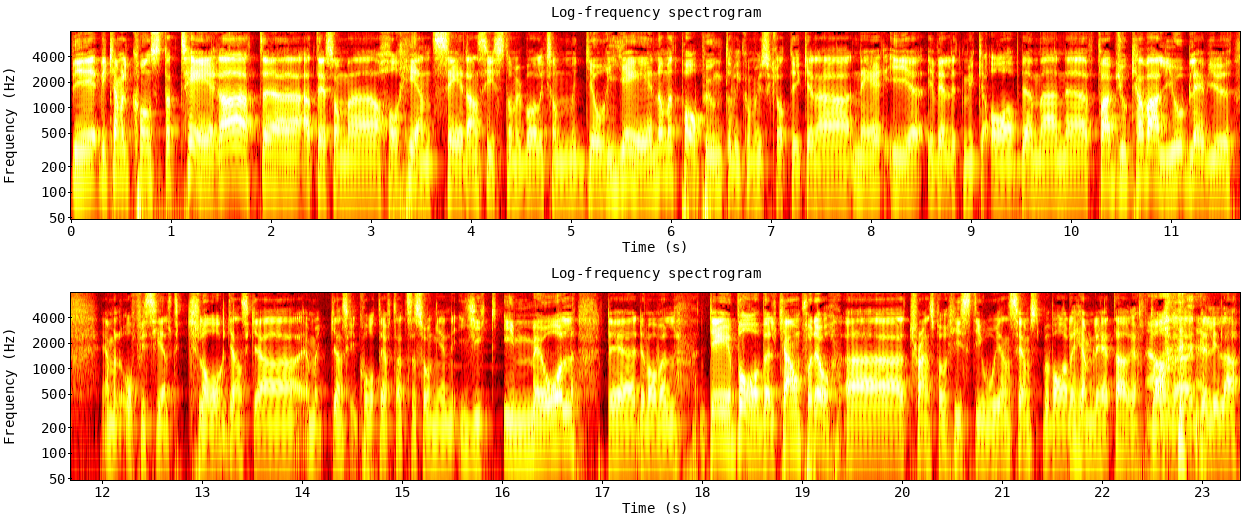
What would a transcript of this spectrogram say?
vi, vi kan väl konstatera att, uh, att det som uh, har hänt sedan sist, om vi bara liksom går igenom ett par punkter, vi kommer ju såklart dyka ner i, i väldigt mycket av det, men Fabio Carvalho blev ju ja, men officiellt klar ganska, ja, men ganska kort efter att säsongen gick i mål. Det, det var väl, det var väl kanske då uh, transferhistoriens sämst bevarade hemlighet där efter ja. den, lilla,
